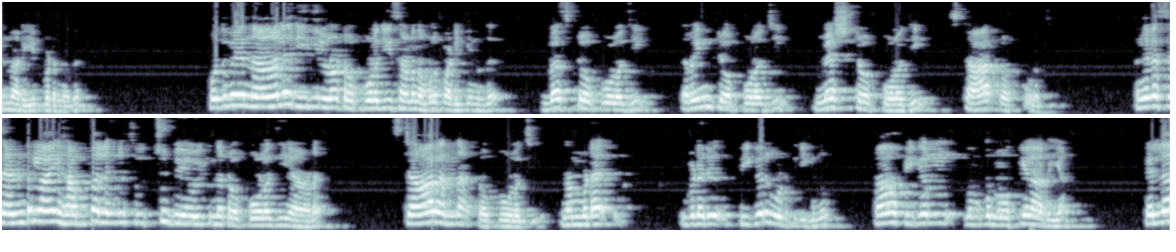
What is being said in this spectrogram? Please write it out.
എന്നറിയപ്പെടുന്നത്. പൊതുവെ നാല് രീതിയിലുള്ള ടോപ്പോളജീസ് ആണ് നമ്മൾ പഠിക്കുന്നത്. Bus topology ring topology mesh topology star topology അങ്ങനെ സെൻട്രലായി ഹബ് അല്ലെങ്കിൽ സ്വിച്ച് ഉപയോഗിക്കുന്ന ടോപ്പോളജിയാണ് സ്റ്റാർ എന്ന ടോപ്പോളജി നമ്മുടെ ഇവിടെ ഒരു ഫിഗർ കൊടുത്തിരിക്കുന്നു. ആ ഫിഗറിൽ നമുക്ക് നോക്കിയാൽ അറിയാം. എല്ലാ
